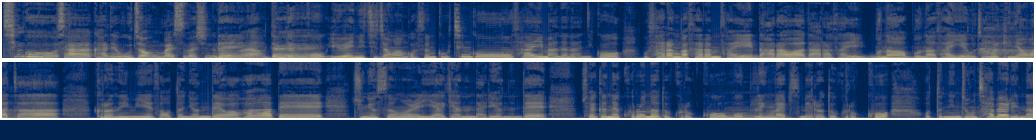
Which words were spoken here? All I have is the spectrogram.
친구 사 간의 우정 말씀하시는 네. 건가요? 네. 근데 꼭 유엔이 지정한 것은 꼭 친구 사이만은 아니고 뭐 사람과 사람 사이, 나라와 나라 사이, 문화와 문화 사이의 우정을 아. 기념하자 그런 의미에서 어떤 연대와 화합의 중요성을 이야기하는 날이었는데 최근에 코로나도 그렇고 뭐 음. Black Lives Matter도 그렇고 어떤 인종 차별이나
